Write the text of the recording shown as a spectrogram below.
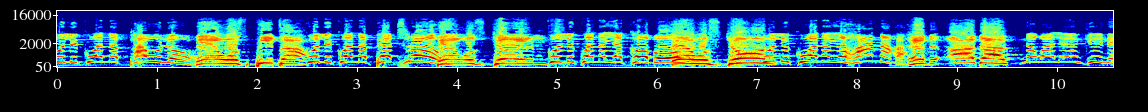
kulikuwa na paulo. There was Peter, kulikuwa na petro. There was James, kulikuwa na yakobo. There was John, kulikuwa na yohana. And others, na wale wengine.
